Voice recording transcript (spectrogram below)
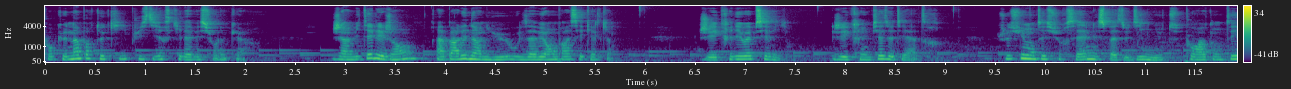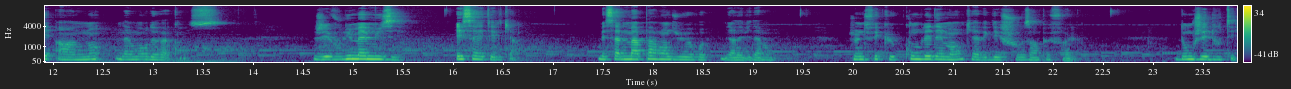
pour que n'importe qui puisse dire ce qu'il avait sur le cœur. J'ai invité les gens à parler d'un lieu où ils avaient embrassé quelqu'un. J'ai écrit des web-séries. J'ai écrit une pièce de théâtre. Je suis montée sur scène l'espace de 10 minutes pour raconter un non-amour de vacances. J'ai voulu m'amuser, et ça a été le cas. Mais ça ne m'a pas rendu heureux, bien évidemment. Je ne fais que combler des manques avec des choses un peu folles. Donc j'ai douté.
